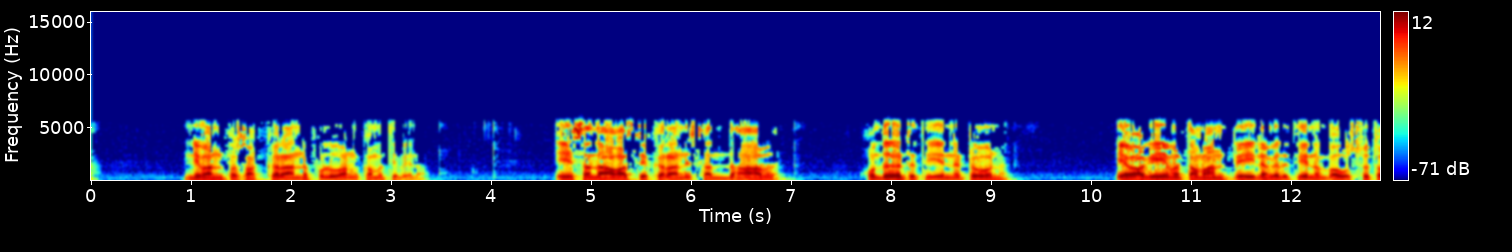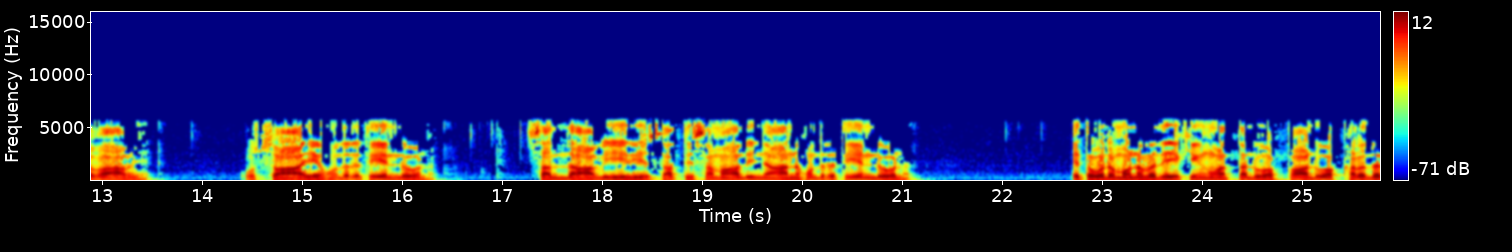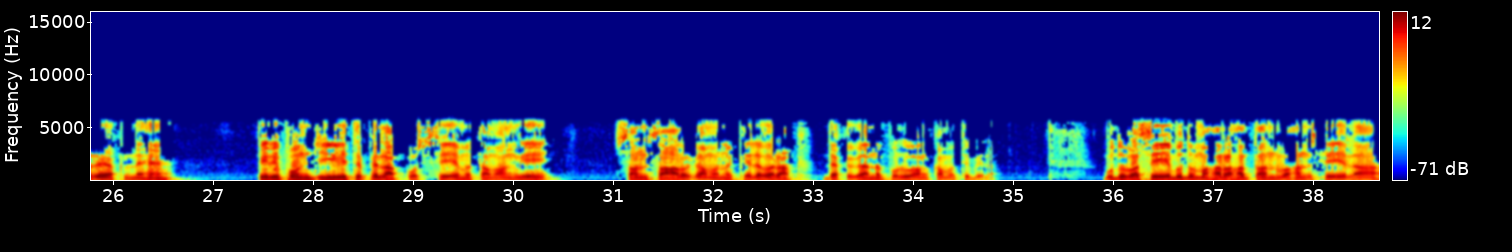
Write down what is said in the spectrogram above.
නිවන් පසක් කරන්න පුළුවන්කම තිබෙනවා. ඒ සඳහා අවශ්‍ය කරන්නේ සද්ධාව හොඳට තියෙන්නට ඕන. ඒ වගේම Tamante ඊළඟට තියෙන බෞද්ධත්වභාවය උත්සාහය හොඳට තියෙන්න ඕන. සද්ධා වීරිය සති සමාධි ඥාන හොඳට තියෙන්න ඕන. එතකොට මොනම දෙයකින්වත් අඩුවක් පාඩුවක් කරදරයක් නැහැ. පිරිපුන් ජීවිත පෙළක් ඔස්සේම තමන්ගේ සංසාර ගමන කෙලවරක් දැක ගන්න පුළුවන්කම තිබෙනවා. බුදුපසේ බුදු මහරහතන් වහන්සේලා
